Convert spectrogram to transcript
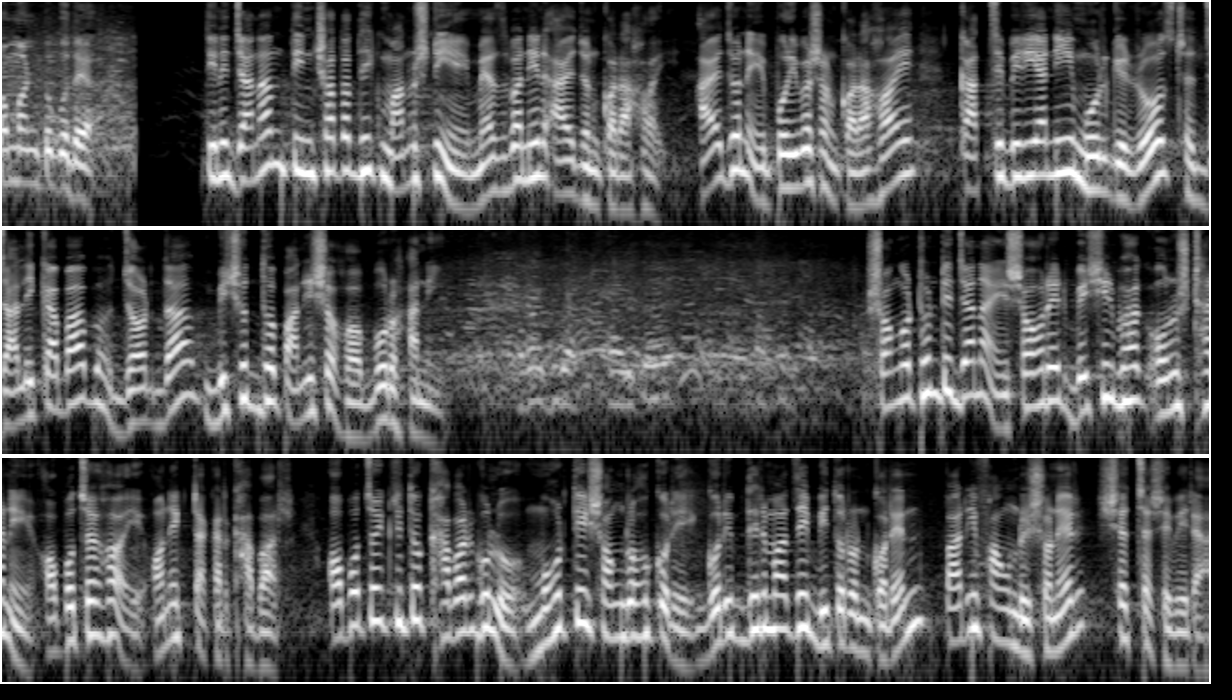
সম্মানটুকু দেয়া। তিনি জানান, তিন শতাধিক মানুষ নিয়ে মেজবানির আয়োজন করা হয়। আয়োজনে পরিবেশন করা হয় কাচ্চি বিরিয়ানি, মুরগির রোস্ট, জালি কাবাব, জর্দা, বিশুদ্ধ পানিসহ বোরহানি। সংগঠনটি জানায়, শহরের বেশিরভাগ অনুষ্ঠানে অপচয় হয় অনেক টাকার খাবার। অপচয়কৃত খাবারগুলো মুহূর্তেই সংগ্রহ করে গরিবদের মাঝে বিতরণ করেন পারি ফাউন্ডেশনের স্বেচ্ছাসেবীরা।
